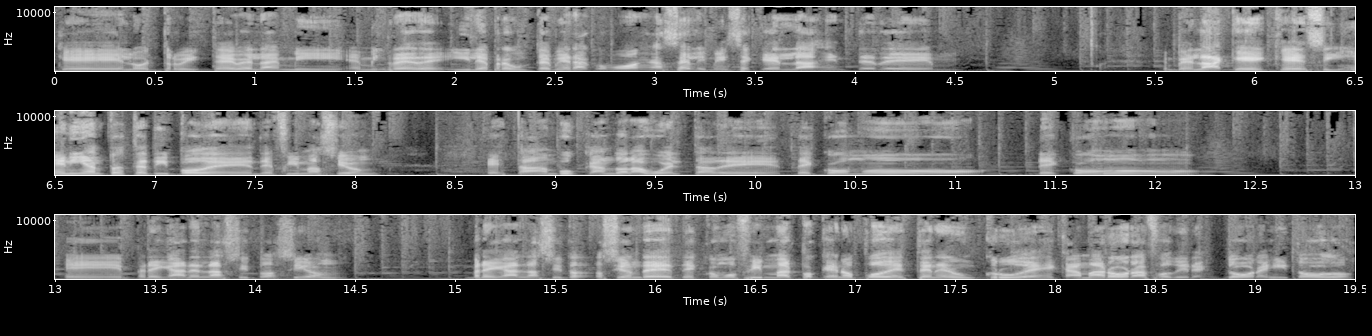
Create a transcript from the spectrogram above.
que lo entrevisté, ¿verdad? En, mi, en mis redes y le pregunté, mira, ¿cómo van a hacer? Y me dice que la gente de, ¿verdad? Que, que se ingenian todo este tipo de, filmación, estaban buscando la vuelta de, de cómo, de cómo eh, bregar en la situación. Bregar la situación de, de cómo filmar, porque no puedes tener un crew de camarógrafos, directores y todo,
